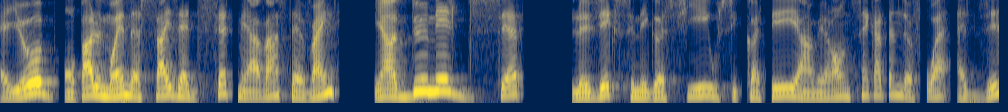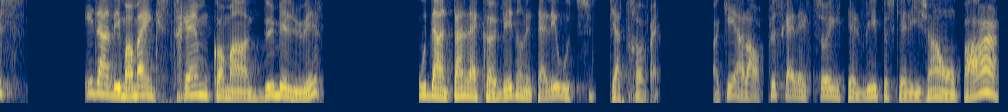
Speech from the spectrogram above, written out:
Ayoub, on parle d'une moyenne de 16 à 17, mais avant, c'était 20. Et en 2017, le VIX s'est négocié ou s'est coté environ une cinquantaine de fois à 10. Et dans des moments extrêmes comme en 2008 ou dans le temps de la COVID, on est allé au-dessus de 80. OK? Alors, plus que la lecture est élevée, plus que les gens ont peur.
